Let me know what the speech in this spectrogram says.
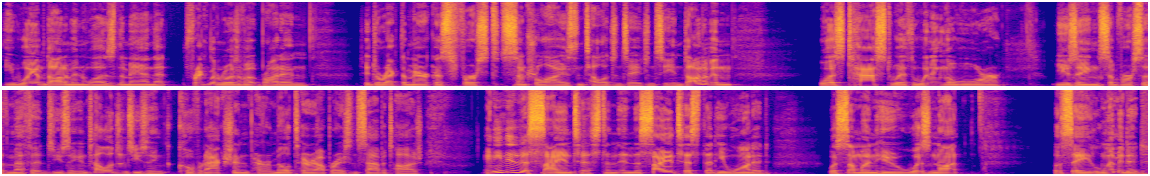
he William Donovan was the man that Franklin Roosevelt brought in to direct America's first centralized intelligence agency. And Donovan was tasked with winning the war using subversive methods, using intelligence, using covert action, paramilitary operations, sabotage. And he needed a scientist. And, and the scientist that he wanted was someone who was not, let's say, limited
